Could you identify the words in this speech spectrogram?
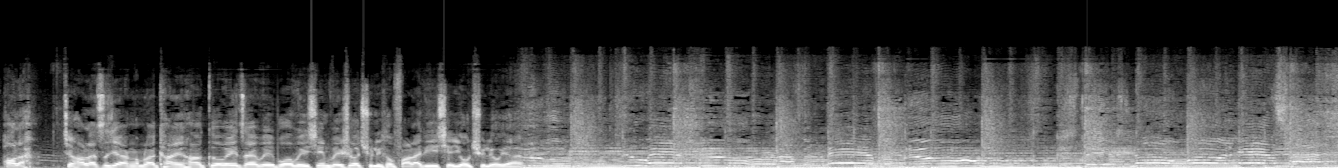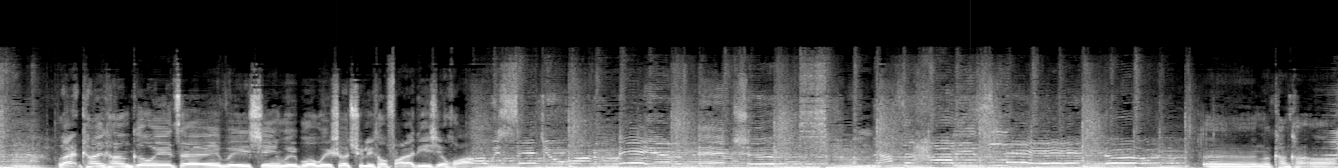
好了，接下来时间我们来看一下各位在微博、微信、微社区里头发来的一些有趣留言。来看一看各位在微信、微博、微社区里头发来的一些话。嗯，我看看啊.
